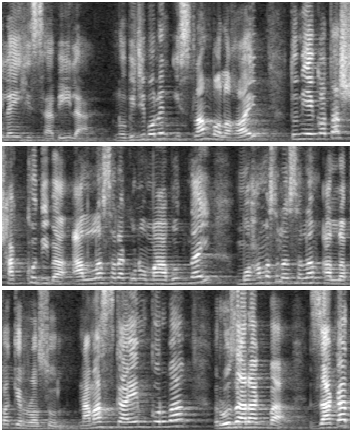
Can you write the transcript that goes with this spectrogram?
ইলাইহি সাবিলা। নবীজি বলেন, ইসলাম বলা হয়, তুমি একথার সাক্ষ্য দিবা। আল্লাহ ছাড়া কোনো মাহবুদ নাই। মোহাম্মদ সাল্লাহ সাল্লাম আল্লাহ পাকের রসুল। নামাজ কায়েম করবা, রোজা রাখবা জাকাত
